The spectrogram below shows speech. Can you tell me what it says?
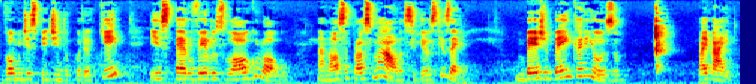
Vou me despedindo por aqui e espero vê-los logo, logo na nossa próxima aula, se Deus quiser. Um beijo bem carinhoso. Bye, bye!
